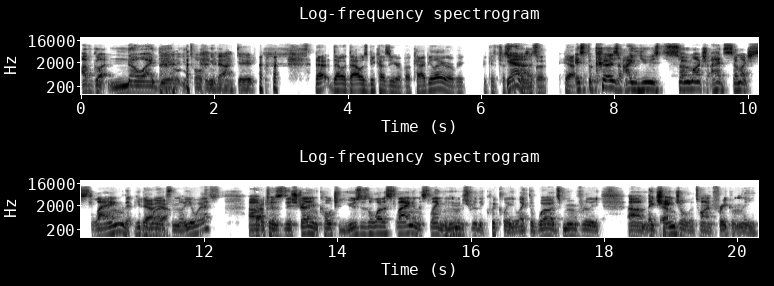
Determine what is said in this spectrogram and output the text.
I've got no idea what you're talking about, dude. that, that that was because of your vocabulary, or because just yeah, because of the, yeah. It's because I used so much, I had so much slang that people yeah, weren't yeah. familiar with. Uh, gotcha. Because the Australian culture uses a lot of slang and the slang mm-hmm. moves really quickly. Like the words move really, um, they change yeah. all the time frequently.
